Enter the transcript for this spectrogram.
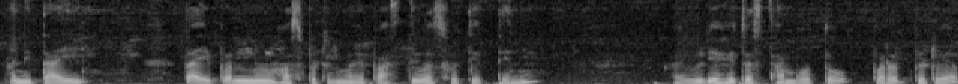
आणि ताई ताई पण हॉस्पिटलमध्ये पाच दिवस होते त्यांनी. व्हिडिओ इथंच थांबवतो. परत भेटूया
